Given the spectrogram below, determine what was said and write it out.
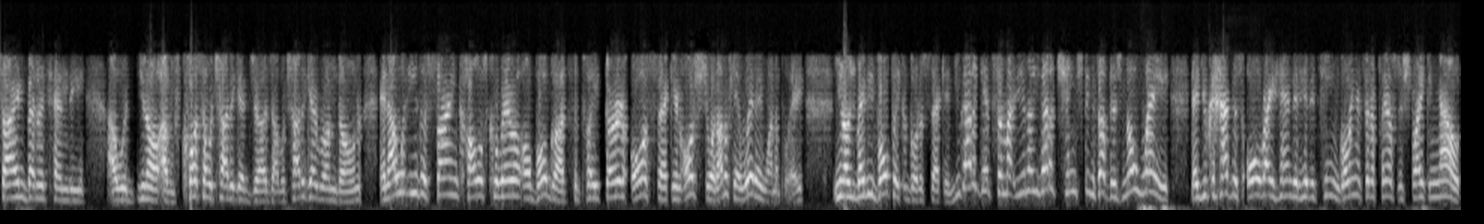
sign Benintendi. I would, you know, of course, I would try to get Judge. I would try to get Rodon, and I would either sign Carlos Correa or Bogaerts to play third or second or short. I don't care where they want to play. You know, maybe Volpe could go to second. You got to get somebody. You know, you got to change things up. There's no way that you can have this all right-handed hitter team going into the playoffs and striking out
